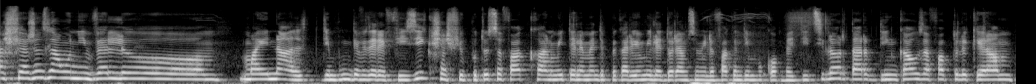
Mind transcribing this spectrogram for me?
aș fi ajuns la un nivel uh, mai înalt din punct de vedere fizic și aș fi putut să fac anumite elemente pe care eu mi le doream să mi le fac în timpul competițiilor, dar din cauza faptului că eram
